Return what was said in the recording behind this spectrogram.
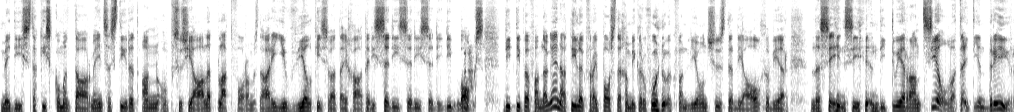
met die stukkies kommentaar. Mense stuur dit aan op sosiale platforms. Daardie juweeltjies wat hy gehad het, die city city city, die box, die tipe van dinge en natuurlik vrypostige mikrofoon ook van Leon Schuster die haalgeweer lisensie in die R2 seël wat hy teen 3 uur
